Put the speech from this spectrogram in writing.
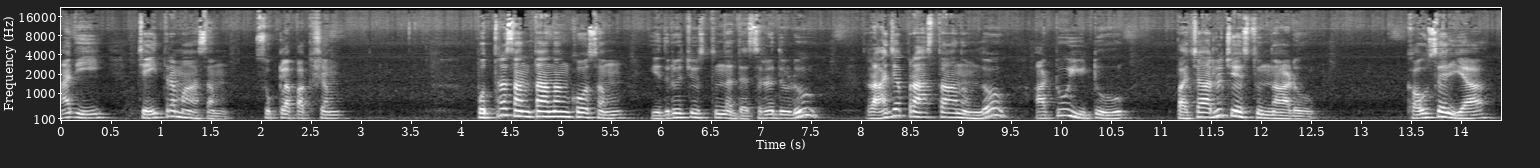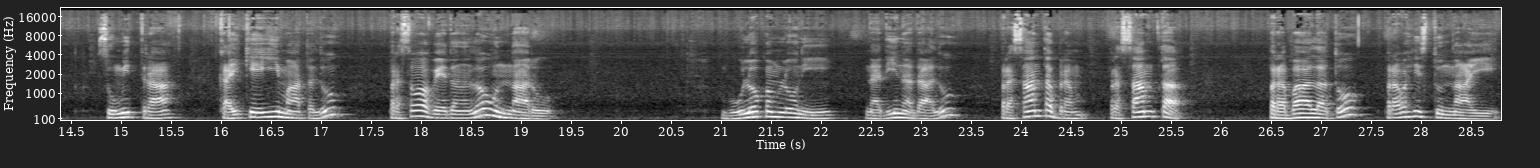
అది చైత్రమాసం శుక్లపక్షం. పుత్ర సంతానం కోసం ఎదురుచూస్తున్న దశరథుడు రాజప్రాస్థానంలో అటూ ఇటూ పచార్లు చేస్తున్నాడు. కౌసల్య సుమిత్ర కైకేయి మాతలు ప్రసవ వేదనలో ఉన్నారు. భూలోకంలోని నదీ నదాలు ప్రశాంత బ్రహ్మ ప్రశాంత ప్రభాలతో ప్రవహిస్తున్నాయి.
